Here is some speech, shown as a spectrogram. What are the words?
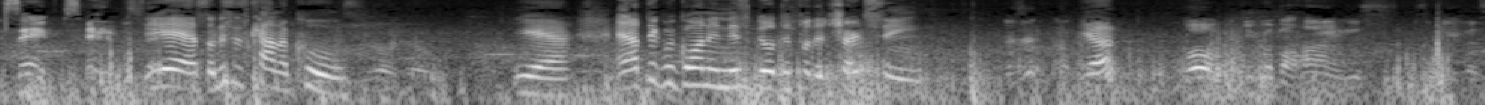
Same, same, same. Yeah, so this is kind of cool. Yeah, and I think we're going in this building for the church scene. Is it? Okay. Yep. Whoa, if you go behind this, this big, this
